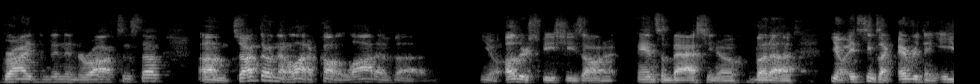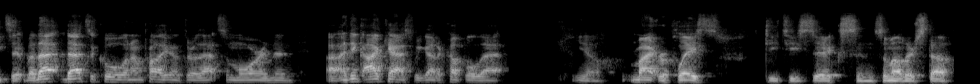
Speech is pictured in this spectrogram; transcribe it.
grinding it into rocks and stuff. Um, so I've thrown that a lot. I've caught a lot of uh, you know other species on it and some bass, you know, but uh, you know it seems like everything eats it. But that that's a cool one. I'm probably gonna throw that some more, and then uh, I think ICAST we got a couple that you know might replace DT6 and some other stuff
